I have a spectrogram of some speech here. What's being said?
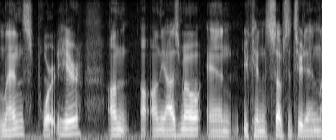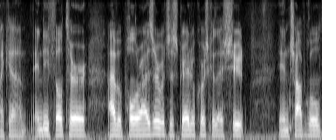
lens port here, on on the Osmo, and you can substitute in like a ND filter. I have a polarizer, which is great, of course, because I shoot in tropical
